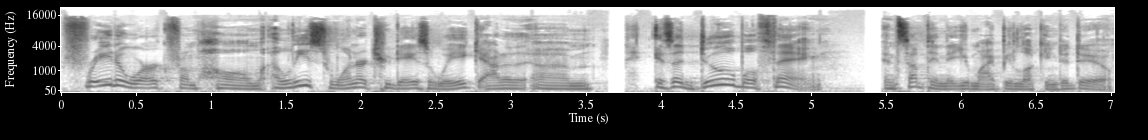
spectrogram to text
free to work from home at least one or two days a week out of um, is a doable thing and something that you might be looking to do.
